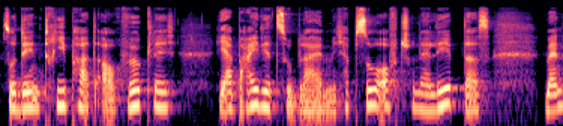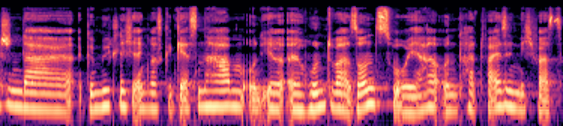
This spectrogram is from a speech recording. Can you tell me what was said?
so den Trieb hat, auch wirklich ja bei dir zu bleiben. Ich habe so oft schon erlebt, dass Menschen da gemütlich irgendwas gegessen haben und ihr, ihr, Hund war sonst wo, ja, und hat, weiß ich nicht was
